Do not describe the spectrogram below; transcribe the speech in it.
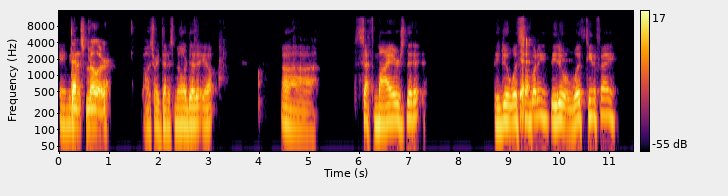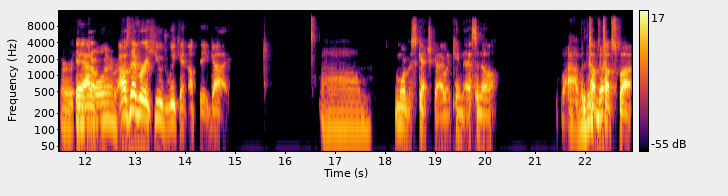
Amy. Dennis Miller. Oh, that's right. Dennis Miller did it. Yep. Uh, Seth Meyers did it. Did you do it with Yeah. somebody? Did you do it with Tina Fey? Or Yeah, I don't remember. I was never a huge weekend update guy. Um, More of a sketch guy when it came to SNL. Ah, but the- tough, no- tough spot.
